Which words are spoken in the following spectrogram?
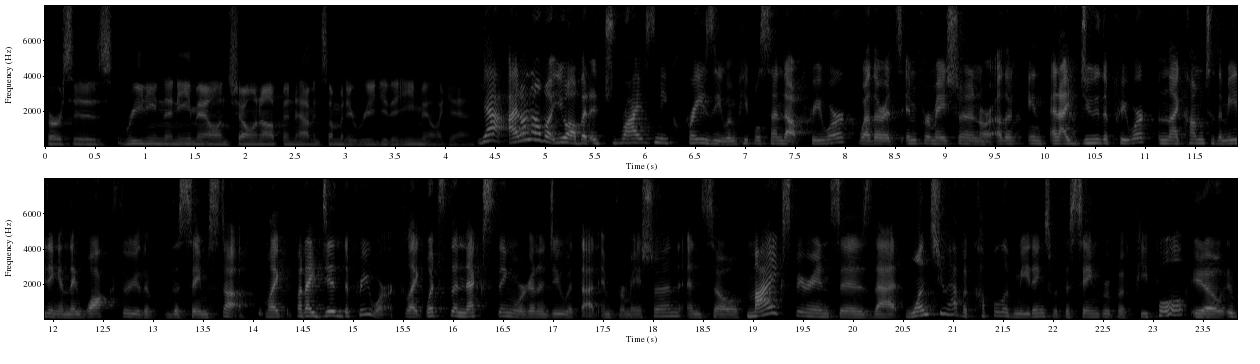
versus reading an email and showing up and having somebody read you the email again. Yeah. I don't know about you all, but it drives me crazy when people send out pre work, whether it's information or other, and I do the pre work and I come to the meeting and they walk through the, the same stuff. Like, but I did the pre work. Like, what's the next thing we're going to do with that information? And so my experience is that once you have a couple of meetings with the same group of people, you know, it,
